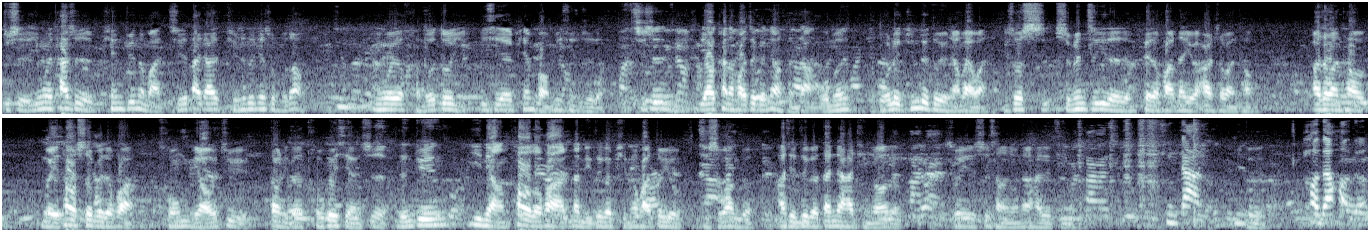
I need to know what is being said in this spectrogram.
就是因为它是偏军的嘛，其实大家平时都接触不到，嗯因为很多都一些偏保密性质的。其实你要看的话，这个量很大，我们国内军队都有两百万，你说十十分之一的人配的话，那有二十万套，二十万套，每套设备的话。从瞄具到你的头盔显示，人均一两套的话，那你这个屏的话都有几十万个，而且这个单价还挺高的，所以市场容量还是挺挺大的。对。好的，好的，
